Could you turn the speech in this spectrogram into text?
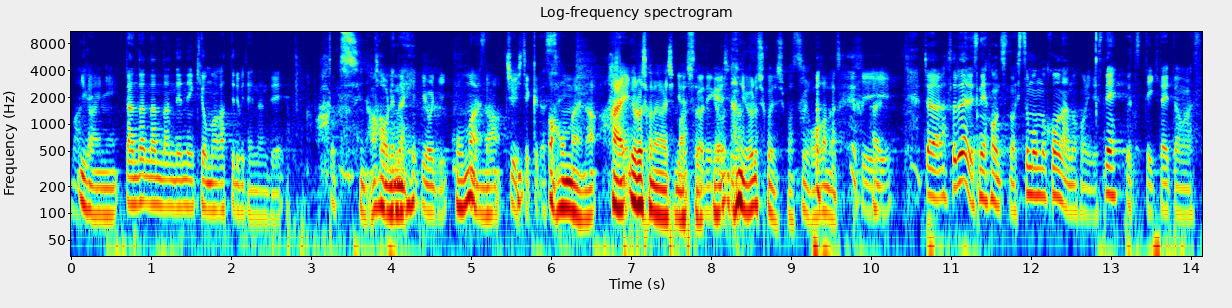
まあね。意外に。だんだんだんだん年々気温も上がってるみたいなんで。暑いな倒れないようにほんまやな。注意してください。あほんまやな。はい、はい。よろしくお願いします。よろしくお願いします。何よろしくお願いしますわかんないです はい、じゃあそれではですね本日の質問のコーナーの方にですね移っていきたいと思います、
